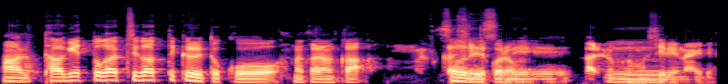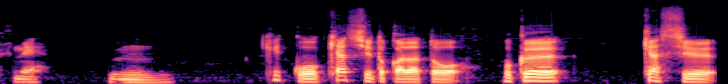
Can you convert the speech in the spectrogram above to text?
まあ、ターゲットが違ってくると、こう、なかなか難しいところもね。あるのかもしれい。ないですね。うん。結構、キャッシュとかだと、僕、キャッシュ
